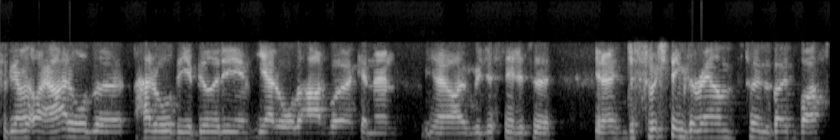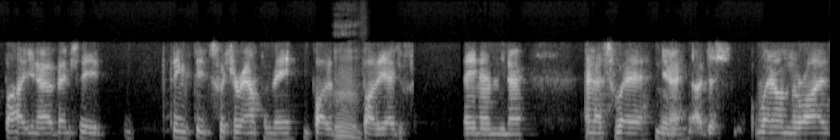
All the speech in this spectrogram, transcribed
to be honest, like I had all the had all the ability and he had all the hard work, and then you know I, we just needed to, you know, just switch things around between the both of us. But you know, eventually things did switch around for me by the mm. by the age of 14, and you know and that's where you know I just went on the rise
